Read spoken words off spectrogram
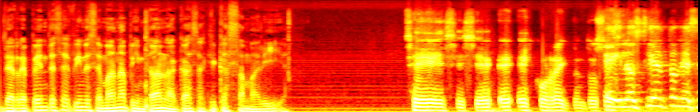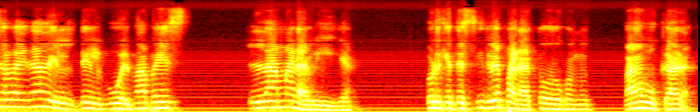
de repente ese fin de semana pintaban la casa. ¿Qué casa amarilla? Sí, sí, sí, es, es correcto. Entonces, Y lo cierto que esa vaina del, del Google Maps es la maravilla, porque te sirve para todo. Cuando vas a buscar,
